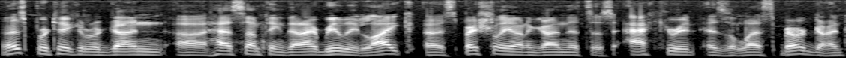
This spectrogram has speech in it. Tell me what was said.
This particular gun uh, has something that I really like, especially on a gun that's as accurate as a Les Baer gun.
